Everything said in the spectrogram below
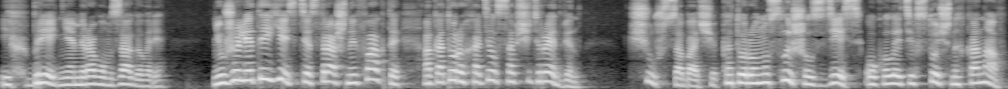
Их бредни о мировом заговоре. Неужели это и есть те страшные факты, о которых хотел сообщить Редвин – Чушь собачья, которую он услышал здесь, около этих сточных канав,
